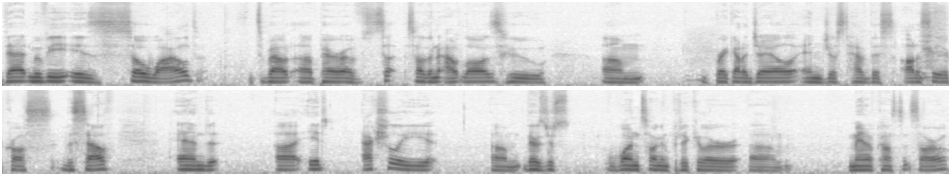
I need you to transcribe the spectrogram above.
that movie is so wild. It's about a pair of su- Southern outlaws who um, break out of jail and just have this odyssey across the South, and uh, it actually um, there's just one song in particular, um, "Man of Constant Sorrow,"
